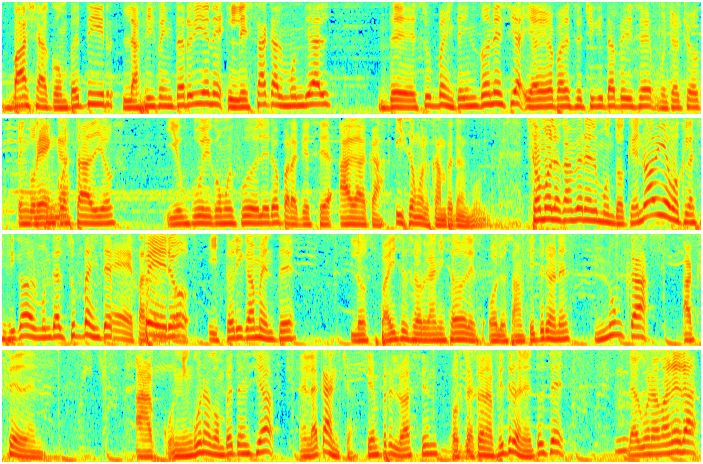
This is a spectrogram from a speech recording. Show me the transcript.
vaya a competir. La FIFA interviene, le saca el Mundial de Sub-20 a Indonesia. Y ahí aparece Chiquitape y dice, muchachos, tengo Venga. cinco estadios y un público muy futbolero para que se haga acá. Y somos los campeones del mundo. Somos los campeones del mundo, que no habíamos clasificado al Mundial Sub-20, Eh, pero históricamente los países organizadores o los anfitriones nunca acceden a ninguna competencia en la cancha. Siempre lo hacen porque Exacto. son anfitriones. Entonces, de alguna manera,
